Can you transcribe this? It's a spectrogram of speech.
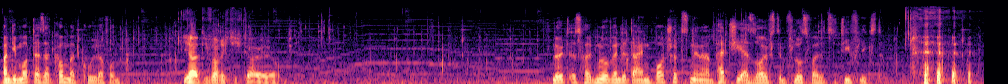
Fand die Mod Desert Combat cool davon. ja die war richtig geil, ja. Blöd ist halt nur, wenn du deinen Bordschützen im Apache ersäufst im Fluss, weil du zu tief liegst.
